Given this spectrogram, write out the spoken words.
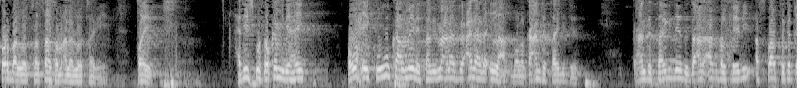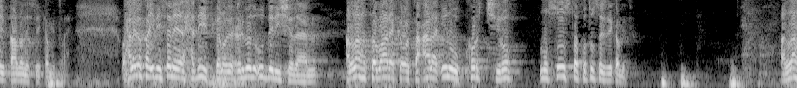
kor baa loo saasa macna loo taagaya. Ayib xadiisku wuxuu ka mid yahay oo waxay kuugu kaalmaynaysaa bimacnaa ducadaada in la aqbalo. Gacanta taagideeda gacanta taagideeda ducada aqbalkeedii asbaabta ka qayb qaadanaysay ka mid tahay. Waxaa laga faa'iidaysanayaa xadiidkan oo ay culimmadu u daliishadaan allah tabaaraka wa tacaala inuu kor jiro nusuusta kutusaysay ka mid tahay. Allah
